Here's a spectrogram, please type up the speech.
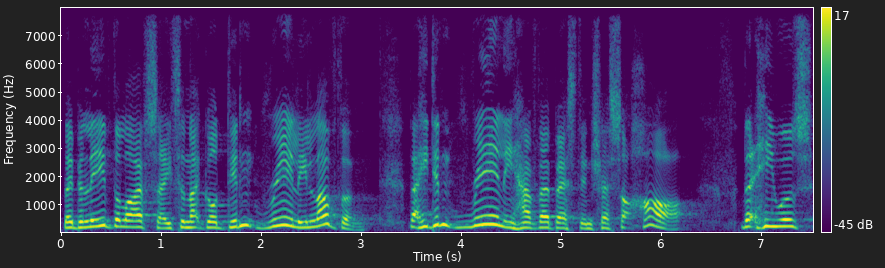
They believed the lie of Satan that God didn't really love them, that he didn't really have their best interests at heart, that he was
